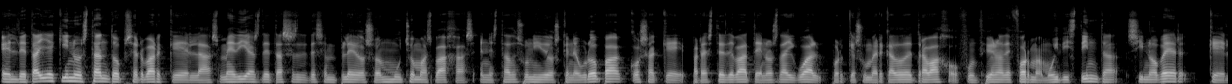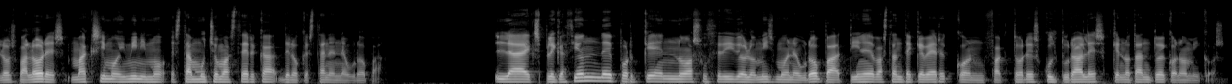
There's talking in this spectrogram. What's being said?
El detalle aquí no es tanto observar que las medias de tasas de desempleo son mucho más bajas en Estados Unidos que en Europa, cosa que para este debate nos da igual porque su mercado de trabajo funciona de forma muy distinta, sino ver que los valores máximo y mínimo están mucho más cerca de lo que están en Europa. La explicación de por qué no ha sucedido lo mismo en Europa tiene bastante que ver con factores culturales que no tanto económicos.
